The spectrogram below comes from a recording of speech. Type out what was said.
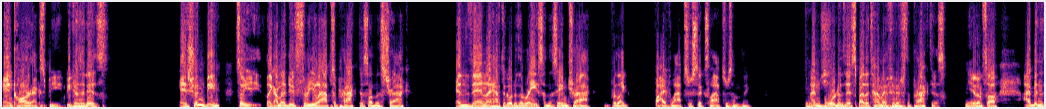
and car XP because it is, and it shouldn't be. So you, like, I'm gonna do three laps of practice on this track, and then I have to go to the race on the same track for like five laps or six laps or something. I'm bored of this by the time I finish the practice. Yeah. You know, so I've been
